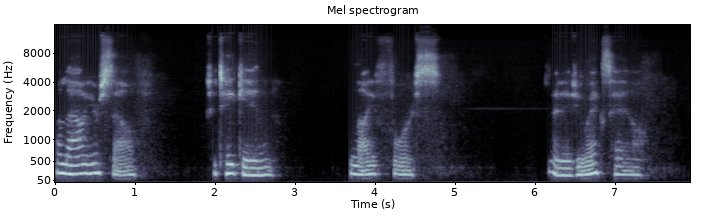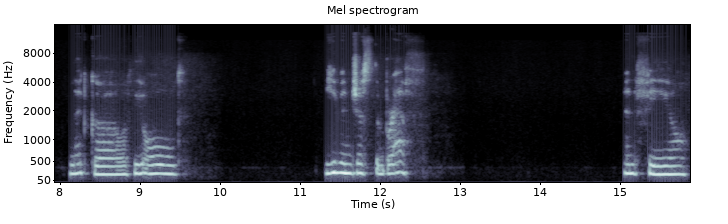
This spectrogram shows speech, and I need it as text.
allow yourself to take in life force. And as you exhale, let go of the old, even just the breath, and feel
